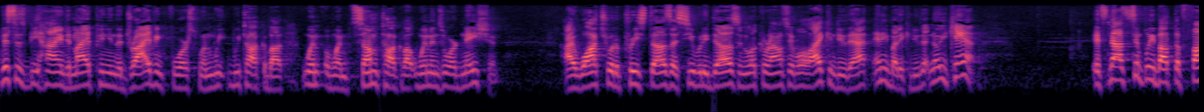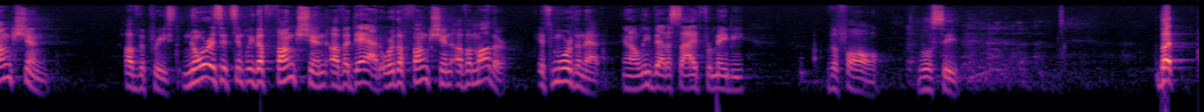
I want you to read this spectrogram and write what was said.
This is behind, in my opinion, the driving force when we, we talk about, when, when some talk about women's ordination. I watch what a priest does, I see what he does, and look around and say, well, I can do that. Anybody can do that. No, you can't. It's not simply about the function of the priest, nor is it simply the function of a dad or the function of a mother. It's more than that. And I'll leave that aside for maybe the fall. We'll see. But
